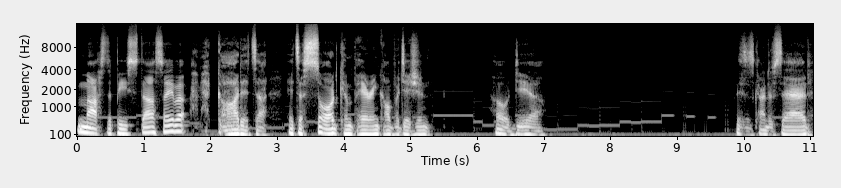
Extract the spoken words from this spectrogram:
Masterpiece Star Saber. Oh my god, it's a it's a sword comparing competition. Oh dear. This is kind of sad.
